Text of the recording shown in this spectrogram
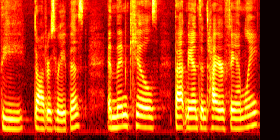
the daughter's rapist and then kills that man's entire family,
